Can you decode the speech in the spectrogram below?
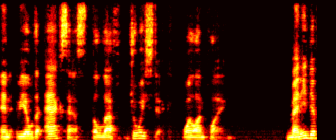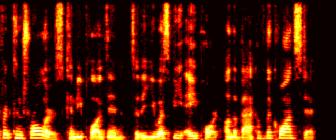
and be able to access the left joystick while I'm playing. Many different controllers can be plugged in to the USB-A port on the back of the quad stick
